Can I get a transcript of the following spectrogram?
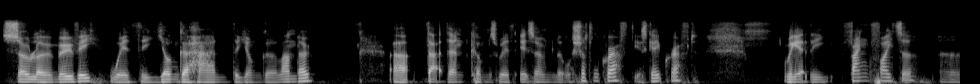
solo movie with the younger Han, the younger Lando. Uh, that then comes with its own little shuttlecraft, the escape craft. We get the Fang Fighter, uh,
